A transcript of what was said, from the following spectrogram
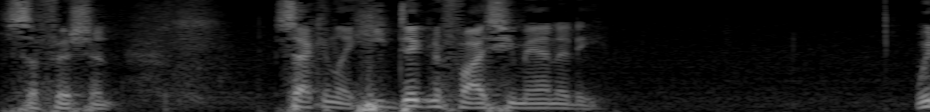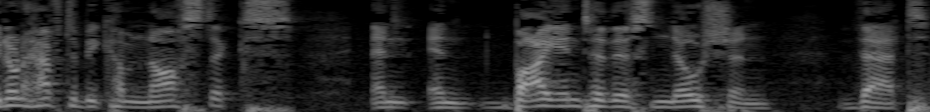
sufficient. Secondly, he dignifies humanity. We don't have to become Gnostics and, and buy into this notion that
